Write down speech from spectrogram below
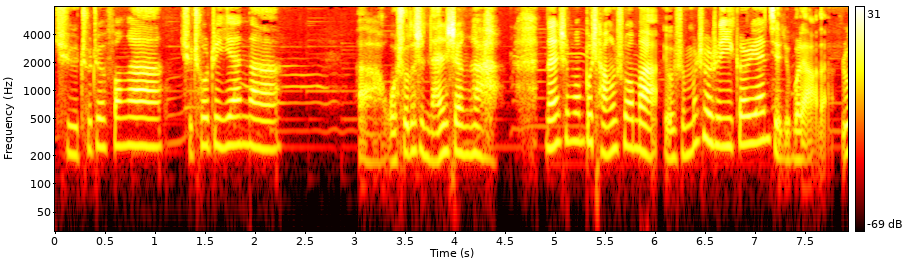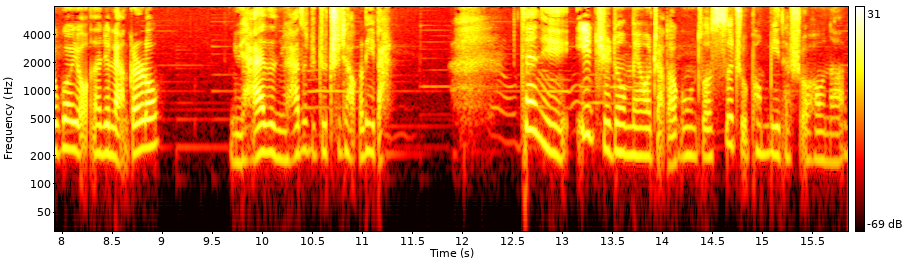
去吹吹风啊，去抽支烟呐。啊，我说的是男生啊，男生们不常说嘛，有什么事是一根烟解决不了的？如果有，那就两根喽。女孩子，女孩子就去吃巧克力吧。在你一直都没有找到工作、四处碰壁的时候呢，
